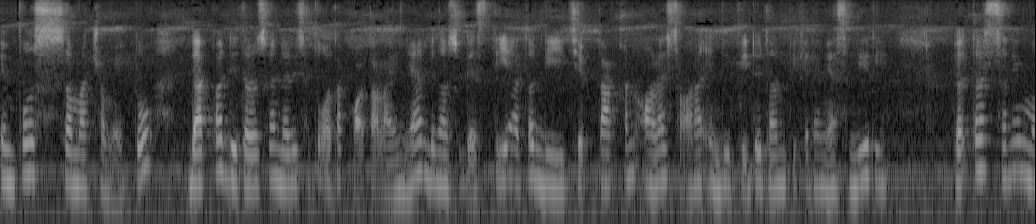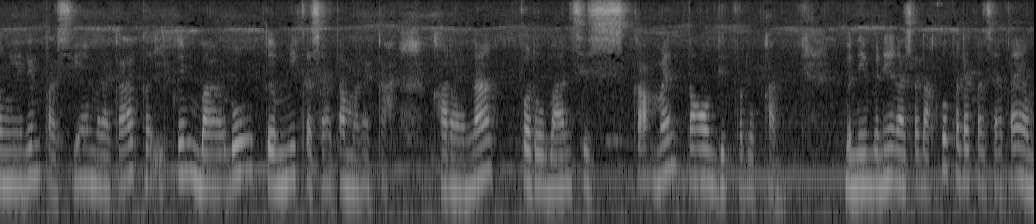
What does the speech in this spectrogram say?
Impuls semacam itu dapat diteruskan dari satu otak ke otak lainnya dengan sugesti atau diciptakan oleh seorang individu dalam pikirannya sendiri. Dokter sering mengirim pasien mereka ke iklim baru demi kesehatan mereka karena perubahan sikap mental diperlukan. Benih-benih rasa takut pada kesehatan yang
